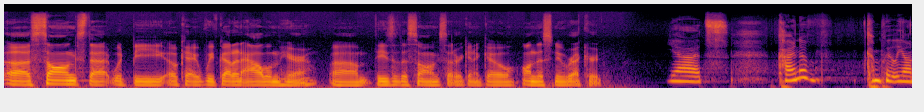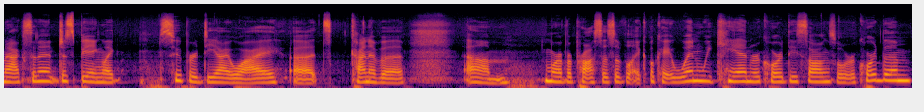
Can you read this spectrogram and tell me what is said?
uh, songs that would be okay? We've got an album here. Um, these are the songs that are going to go on this new record. Yeah, it's kind of completely on accident, just being like super DIY. Uh, it's kind of a um, more of a process of like, okay, when we can record these songs, we'll record them.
